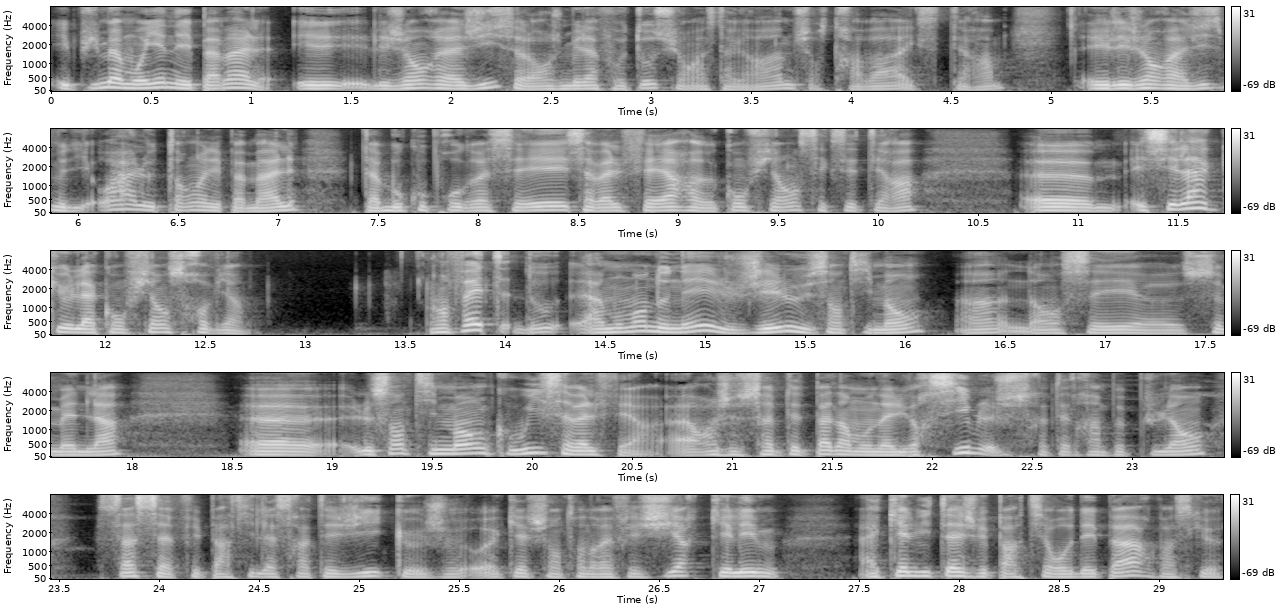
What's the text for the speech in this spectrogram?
et puis ma moyenne est pas mal. Et les gens réagissent, alors je mets la photo sur Instagram, sur Strava, etc. Et les gens réagissent, me disent, ouais, le temps, il est pas mal, t'as beaucoup progressé, ça va le faire, euh, confiance, etc. Euh, et c'est là que la confiance revient. En fait, à un moment donné, j'ai eu le sentiment, hein, dans ces semaines-là, euh, le sentiment que oui, ça va le faire. Alors je serai peut-être pas dans mon allure cible, je serai peut-être un peu plus lent. Ça, ça fait partie de la stratégie que je, à laquelle je suis en train de réfléchir. Quelle est, à quelle vitesse je vais partir au départ? Parce que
